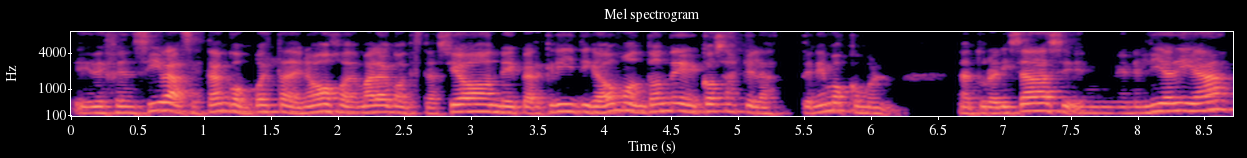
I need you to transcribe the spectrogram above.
eh, defensivas están compuestas de enojo, de mala contestación, de hipercrítica, un montón de cosas que las tenemos como naturalizadas en, el día a día,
